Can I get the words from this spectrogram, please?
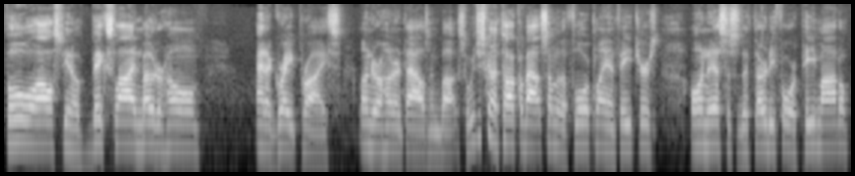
full loss, you know, big slide motorhome at a great price, under hundred thousand bucks. So we're just going to talk about some of the floor plan features on this. This is the 34P model.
